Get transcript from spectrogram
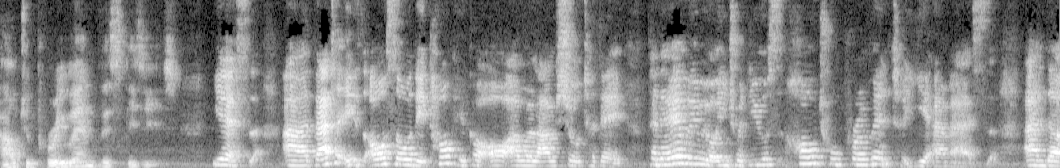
how to prevent this disease? Yes, uh, that is also the topic of our live show today. Today we will introduce how to prevent EMS, and uh,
